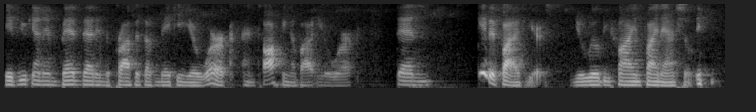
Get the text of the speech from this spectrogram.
if you can embed that in the process of making your work and talking about your work, then give it five years. You will be fine financially.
